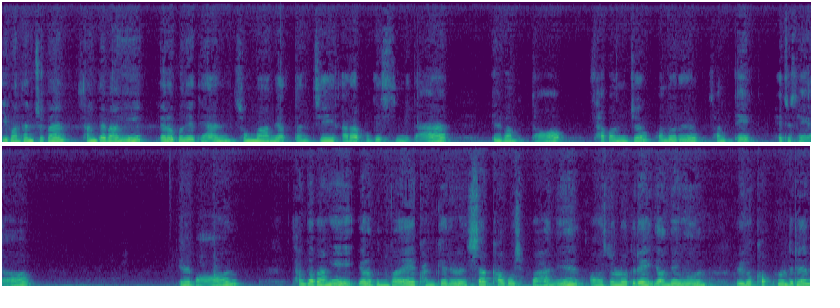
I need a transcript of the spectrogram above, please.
이번 한 주간 상대방이 여러분에 대한 속마음이 어떤지 알아보겠습니다. 1번부터 4번 중 번호를 선택해 주세요. 1번 상대방이 여러분과의 관계를 시작하고 싶어 하는 어, 솔로들의 연애운 그리고 커플들은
